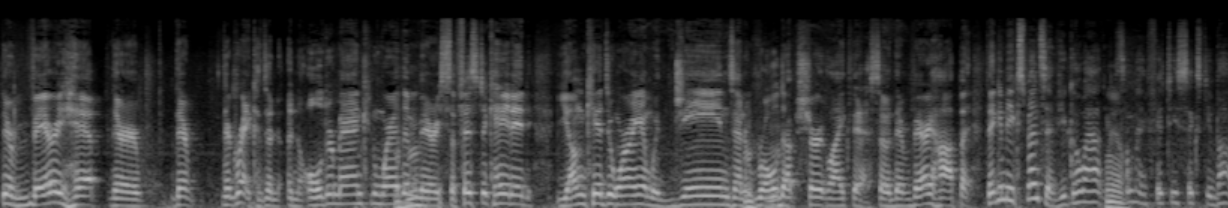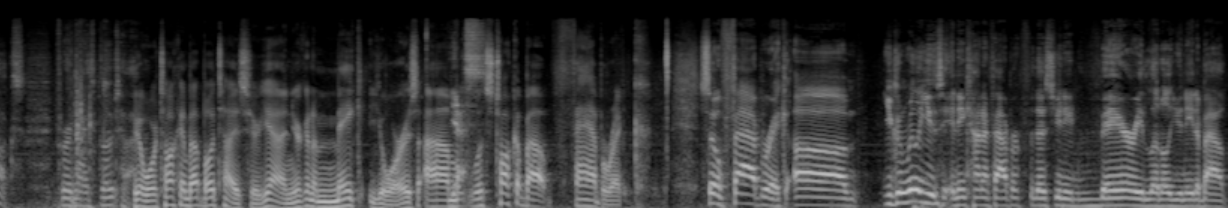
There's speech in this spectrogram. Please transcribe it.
They're very hip. They're they're they're great because an, an older man can wear them. Very sophisticated. Young kids are wearing them with jeans and a rolled up shirt like this. So they're very hot, but they can be expensive. You go out, something like 50, 60 bucks for a nice bow tie. Yeah, we're talking about bow ties here. Yeah, and you're going to make yours. Um, Yes. Let's talk about fabric. So fabric, um, you can really use any kind of fabric for this. You need very little. You need about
